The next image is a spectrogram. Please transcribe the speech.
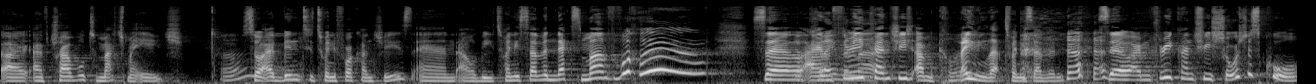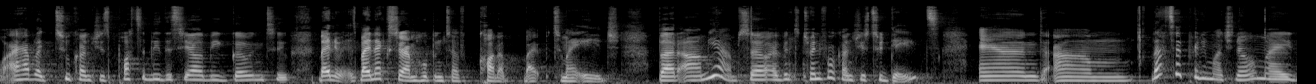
I, I've traveled to match my age. Oh. So I've been to 24 countries and I'll be 27 next month. Woohoo! So I'm three that. countries. I'm claiming that 27. so I'm three countries short, which is cool. I have like two countries possibly this year I'll be going to. But anyways, by next year I'm hoping to have caught up by, to my age. But um, yeah, so I've been to 24 countries to date, and um, that's it pretty much. You know, my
